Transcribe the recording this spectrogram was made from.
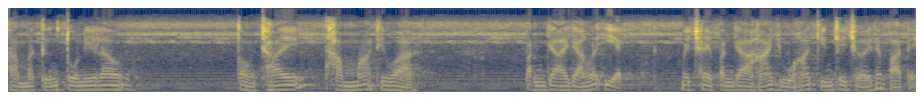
ทำมาถึงตัวนี้แล้ว ต้องใช้ธรรมะที่ว่า ปัญญาอย่างละเอียด ไม่ใช่ปัญญาหาอยู่หากินเฉยๆนะปาเต้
